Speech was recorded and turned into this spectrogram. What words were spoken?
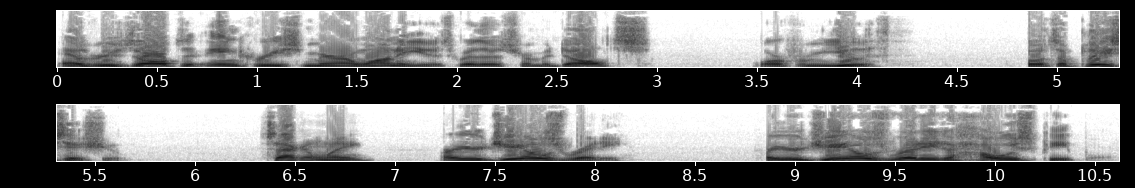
as a result of increased marijuana use, whether it's from adults or from youth? So it's a police issue. Secondly, are your jails ready? Are your jails ready to house people?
